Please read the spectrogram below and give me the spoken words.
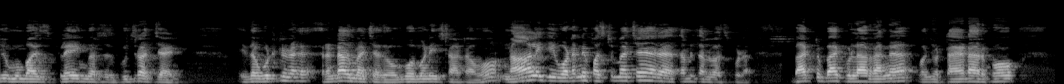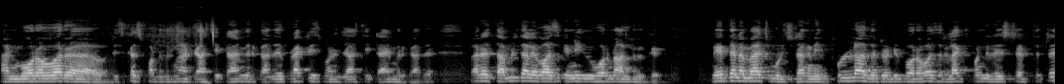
U Mumba is playing versus Gujarat giants இதை விட்டுட்டு ரெண்டாவது மேட்ச் அது ஒம்பது மணிக்கு ஸ்டார்ட் ஆகும். நாளைக்கு உடனே ஃபஸ்ட்டு மேட்ச்சே தமிழ் தலைவாஸ் கூட. பேக் டு பேக் விளாட்றாங்க கொஞ்சம் டயர்டாக இருக்கும். அண்ட் மோர் ஓவர் டிஸ்கஸ் பண்ணுறதுக்குலாம் ஜாஸ்தி டைம் இருக்காது. ப்ராக்டிஸ் பண்ண ஜாஸ்தி டைம் இருக்காது. வேறு தமிழ் தலைவாசுக்கு இன்றைக்கி ஒரு நாள் இருக்குது நேற்று மேட்ச் முடிச்சிட்டாங்க. நீங்கள் ஃபுல்லாக அந்த டுவெண்ட்டி ஃபோர் ஹவர்ஸ் ரிலாக்ஸ் பண்ணி ரெஸ்ட் எடுத்துட்டு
